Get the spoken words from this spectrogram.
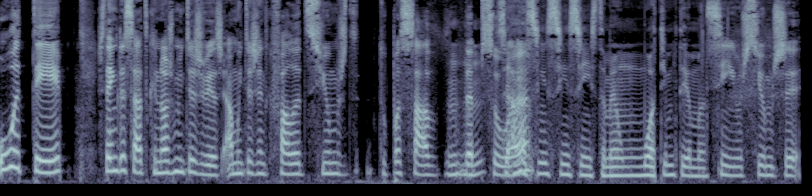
Ou até, isto é engraçado que nós muitas vezes, há muita gente que fala de ciúmes de- do passado da Uhum. pessoa. Ah, sim, sim, sim. Isso também é um ótimo tema. Sim, os ciúmes, eh,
